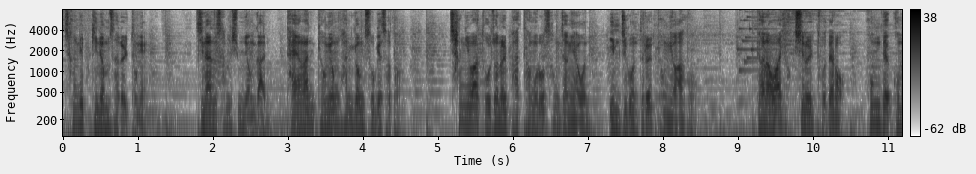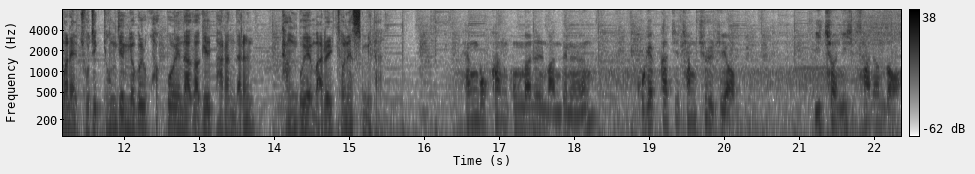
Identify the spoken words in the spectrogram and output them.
창립 기념사를 통해 지난 30년간 다양한 경영 환경 속에서도 창의와 도전을 바탕으로 성장해온 임직원들을 격려하고 변화와 혁신을 토대로 홈데코만의 조직 경쟁력을 확보해 나가길 바란다는 당부의 말을 전했습니다. 행복한 공간을 만드는 고객가치 창출 기업 2024년도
